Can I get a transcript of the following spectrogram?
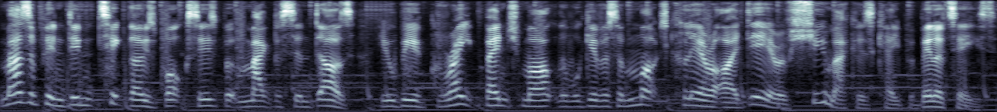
Mazepin didn't tick those boxes, but Magnussen does. He will be a great benchmark that will give us a much clearer idea of Schumacher's capabilities.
